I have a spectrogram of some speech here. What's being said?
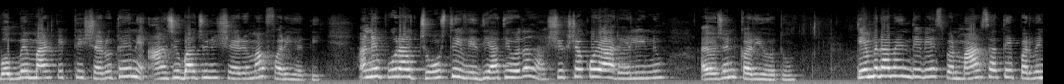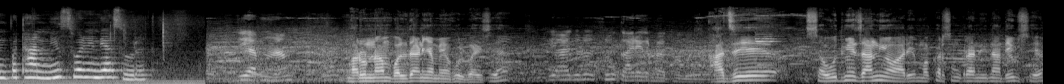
બોમ્બે માર્કેટથી શરૂ થઈને આજુબાજુની શહેરોમાં ફરી હતી અને પૂરા જોશથી વિદ્યાર્થીઓ તથા શિક્ષકોએ આ રેલીનું આયોજન કર્યું હતું. કેમેરામેન દિવ્યેશ પરમાર સાથે Parveen Pathan news for India Surat. જી આપનું નામ? મારું નામ બલદાણિયા મેહુલભાઈ છે. આજે ચૌદમી જાન્યુઆરી મકર સંક્રાંતિના દિવસે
